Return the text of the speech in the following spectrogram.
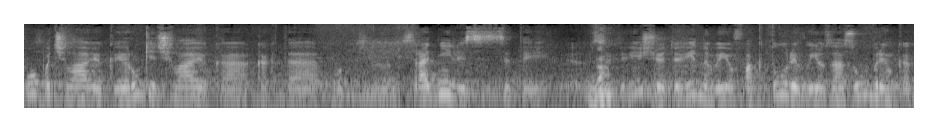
попа человека, и руки человека как-то вот э, сроднились с этой, э, да. с этой вещью. Это видно в ее фактуре, в ее зазубринках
